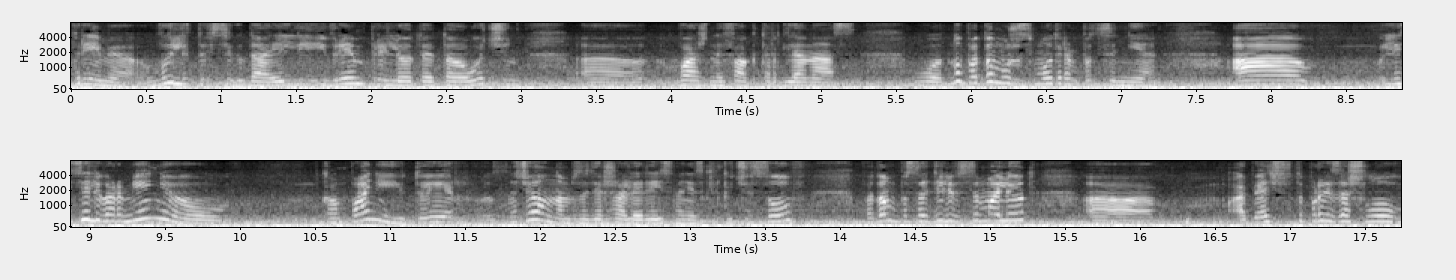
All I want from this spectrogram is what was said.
время вылета всегда или и время прилета. Это очень э, важный фактор для нас. Вот, ну потом уже смотрим по цене. А летели в Армению компания UTR. Сначала нам задержали рейс на несколько часов, потом посадили в самолет. а, опять что-то произошло.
